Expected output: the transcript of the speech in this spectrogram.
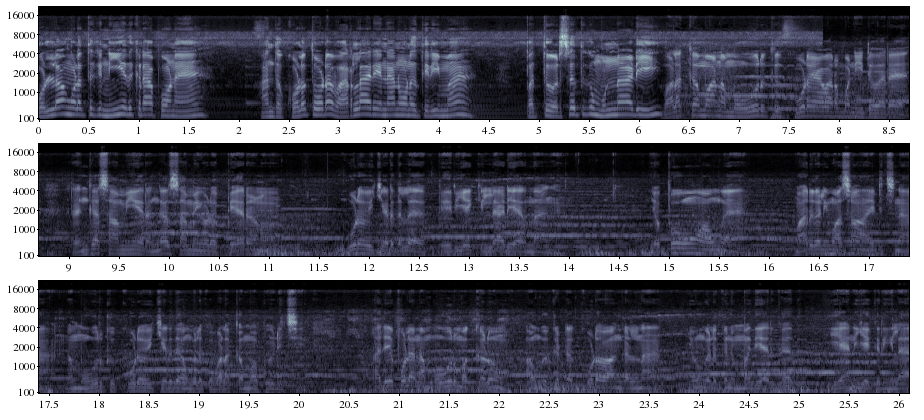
கொல்லாங்குளத்துக்கு நீ எதுக்குடா போன? அந்த குளத்தோட வரலாறு என்னன்னு உனக்கு தெரியுமா? பத்து வருஷத்துக்கு முன்னாடி வழக்கமாக நம்ம ஊருக்கு கூட வியாபாரம் பண்ணிட்டு வர ரங்கசாமியும் ரங்கசாமியோட பேரனும் கூட வைக்கிறதுல பெரிய கில்லாடியாக இருந்தாங்க. எப்போவும் அவங்க மார்கழி மாதம் ஆயிடுச்சுன்னா நம்ம ஊருக்கு கூட வைக்கிறது அவங்களுக்கு வழக்கமாக போயிடுச்சு. அதே போல் நம்ம ஊர் மக்களும் அவங்கக்கிட்ட கூட வாங்கலைன்னா இவங்களுக்கு நிம்மதியாக இருக்காது. ஏன்னு கேட்குறீங்களா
